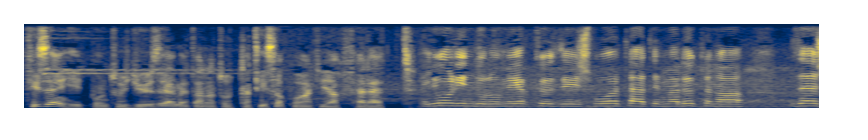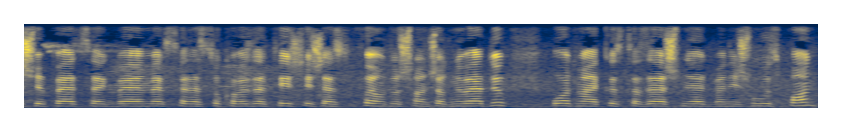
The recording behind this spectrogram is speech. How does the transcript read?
17 pontos győzelmet aratott a Tiszapartiak felett. Egy jól induló mérkőzés volt, tehát hogy már rögtön az első percekben megszereztük a vezetést, és ezt folyamatosan csak növeltük. Volt már közt az első negyedben is 20 pont,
